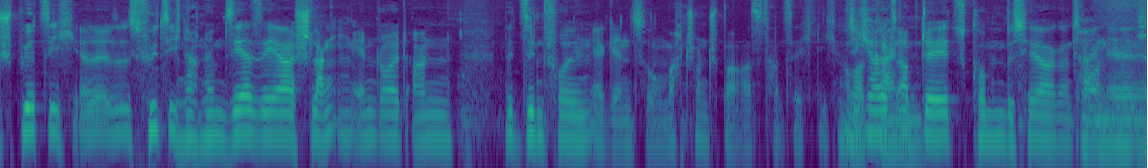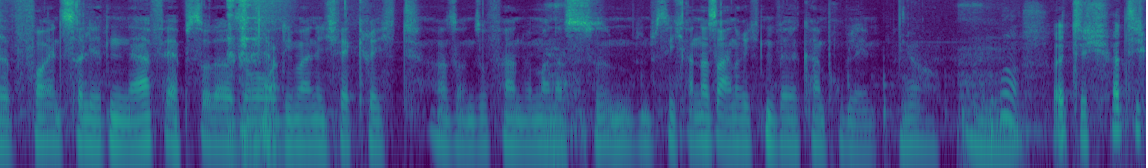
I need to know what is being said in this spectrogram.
spürt sich, also es fühlt sich nach einem sehr, sehr schlanken Android an mit sinnvollen Ergänzungen. Macht schon Spaß tatsächlich. Aber Sicherheitsupdates kommen bisher ganz Keine ordentlich. vorinstallierten Nerv-Apps oder so, die man nicht wegkriegt. Also insofern, wenn man das ähm, sich anders einrichten will, kein Problem. Ja. Ja, hört, sich, hört sich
